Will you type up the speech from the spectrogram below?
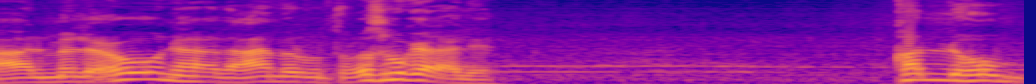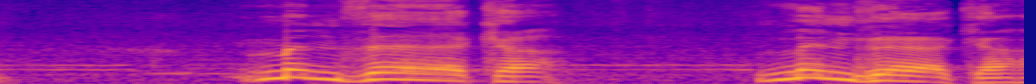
الملعون هذا عامر بن الطفيل. اسمه قال عليه؟ قال لهم من ذاك من ذاك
